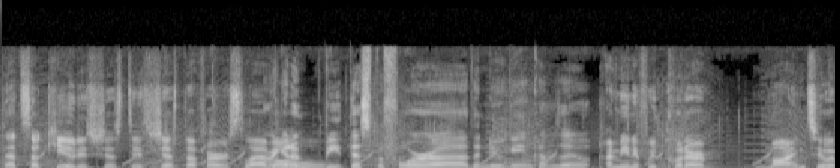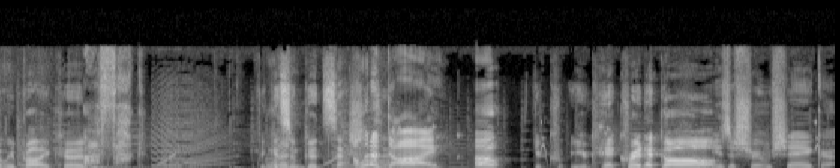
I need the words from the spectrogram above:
That's so cute. It's just it's just the first level. Are level. we gonna beat this before uh, the new game comes out? I mean, if we put our mind to it, we probably could. Ah, fuck. if we I'm get gonna- some good sessions. I'm gonna in. die. Oh, You're, cr- you're hit critical. use a shroom shake or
